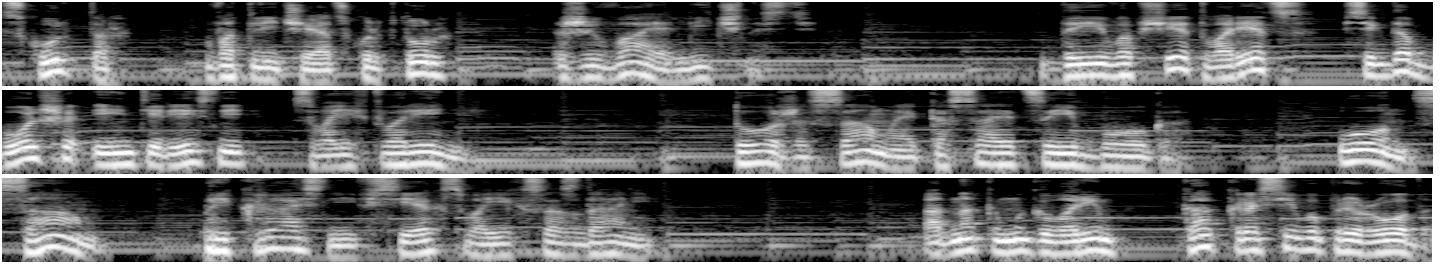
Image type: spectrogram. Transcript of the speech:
Скульптор, в отличие от скульптур, живая личность. Да и вообще Творец всегда больше и интересней своих творений. То же самое касается и Бога. Он сам прекрасней всех своих созданий. Однако мы говорим, как красива природа,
